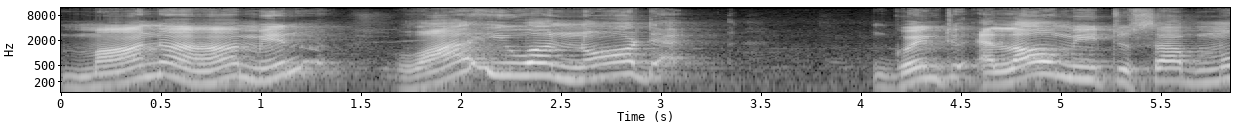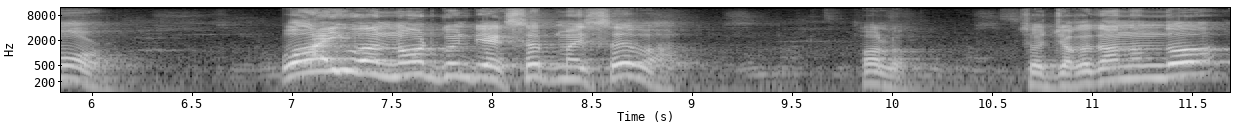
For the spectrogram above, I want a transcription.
Mana mean why you are not going to allow me to serve more? Why you are not going to accept my seva? Follow. So Jagadananda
